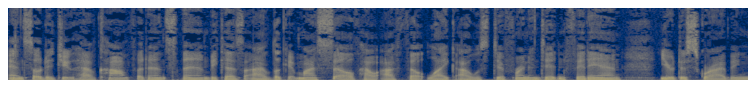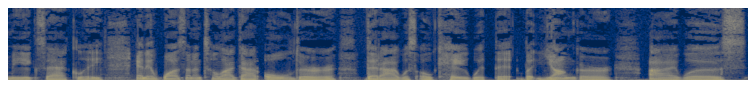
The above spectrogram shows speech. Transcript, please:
And so, did you have confidence then? Because I look at myself, how I felt like I was different and didn't fit in. You're describing me exactly. And it wasn't until I got older that I was okay with it. But younger, I was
